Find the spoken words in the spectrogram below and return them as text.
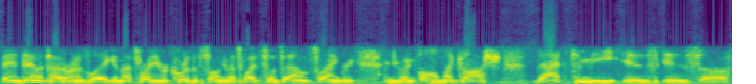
bandana tied around his leg and that's why he recorded the song and that's why it sounds so angry. And you're going oh my gosh that to me is is uh,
